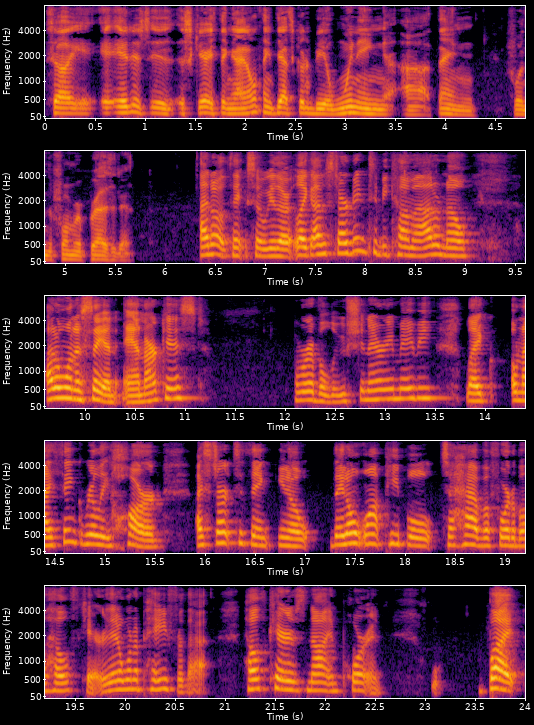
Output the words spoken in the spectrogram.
So it, it is, a scary thing. I don't think that's going to be a winning uh, thing for the former president. I don't think so either. Like I'm starting to become, I don't know, I don't want to say an anarchist, revolutionary maybe. Like when I think really hard, I start to think, you know, they don't want people to have affordable health care. They don't want to pay for that. Health care is not important. But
